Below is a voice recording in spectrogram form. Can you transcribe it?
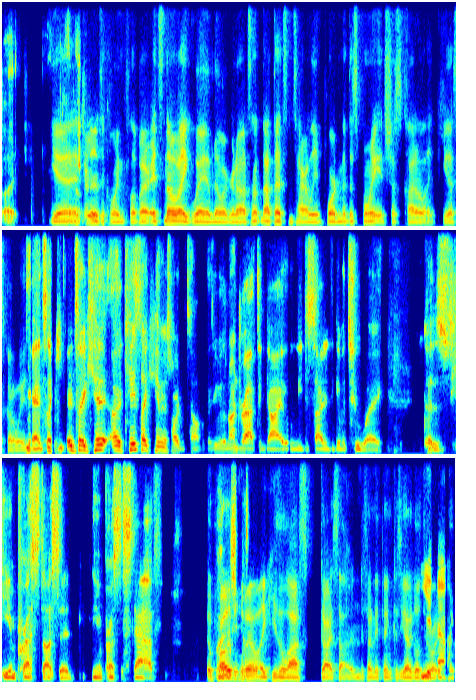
But yeah, it's really a coin flip. It's no like way of knowing or not. It's not not that's entirely important at this point. It's just kind of like you just gotta wait. Yeah, it's like it's like a case like him is hard to tell because he was an undrafted guy who we decided to give a two way because he impressed us. At, he impressed the staff It'll probably be about like he's the last guy signed, if anything, because you got to go through yeah. like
